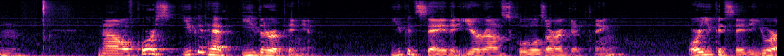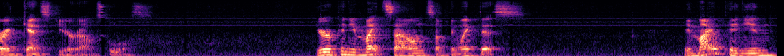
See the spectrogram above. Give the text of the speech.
Hmm. Now, of course, you could have either opinion. You could say that year-round schools are a good thing, or you could say that you are against year-round schools. Your opinion might sound something like this. In my opinion,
